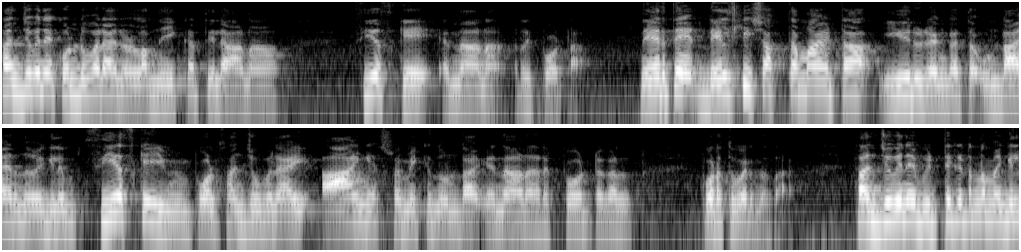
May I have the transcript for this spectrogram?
സഞ്ജുവിനെ കൊണ്ടുവരാനുള്ള നീക്കത്തിലാണ് സി എസ് കെ എന്നാണ് റിപ്പോർട്ട്. നേരത്തെ ഡൽഹി ശക്തമായിട്ട് ഈ ഒരു രംഗത്ത് ഉണ്ടായിരുന്നുവെങ്കിലും സി എസ് കെയും ഇപ്പോൾ സഞ്ജുവിനായി ആങ്ങി ശ്രമിക്കുന്നുണ്ട് എന്നാണ് റിപ്പോർട്ടുകൾ പുറത്തു വരുന്നത്. സഞ്ജുവിനെ വിട്ടുകിട്ടണമെങ്കിൽ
